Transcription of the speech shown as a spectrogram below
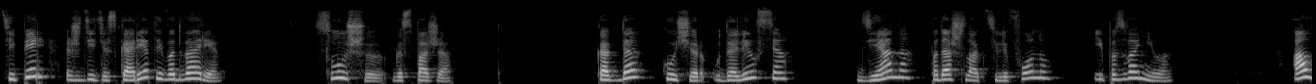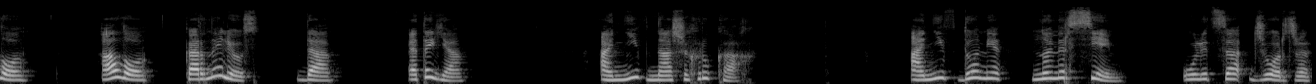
Теперь ждите с каретой во дворе. Слушаю, госпожа. Когда кучер удалился, Диана подошла к телефону и позвонила. «Алло! Алло! Корнелиус? Да, это я. Они в наших руках. Они в доме номер семь, улица Джорджа.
